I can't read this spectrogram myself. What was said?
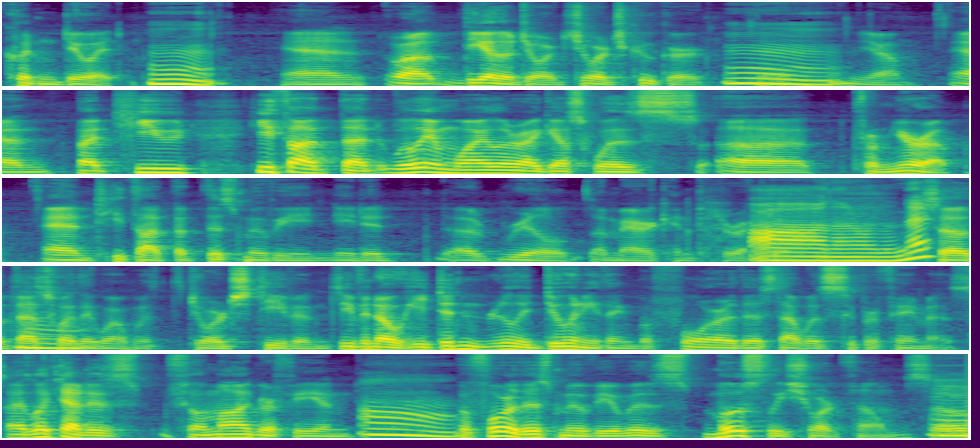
couldn't do it. Mm. And well, the other George, George Cukor, mm. you know. And but he he thought that William Wyler, I guess, was uh, from Europe, and he thought that this movie needed a real American to direct. it. ああなるほどね So that's why they went with George Stevens, even though he didn't really do anything before this that was super famous. I looked at his filmography, and before this movie, it was mostly short films. So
